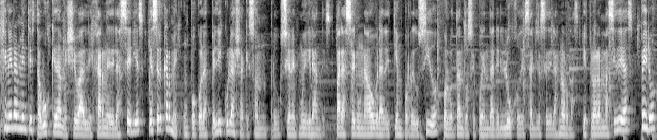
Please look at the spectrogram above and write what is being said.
Generalmente esta búsqueda me lleva a alejarme de las series y acercarme un poco a las películas, ya que son producciones muy grandes. Para hacer una obra de tiempo reducido, por lo tanto se pueden dar el lujo de salirse de las normas y explorar más ideas, pero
